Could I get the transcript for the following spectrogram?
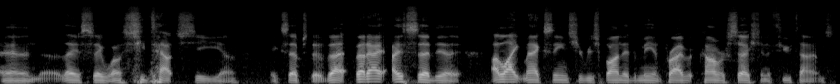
and uh, they say, well, she doubts she uh, accepts it. But but I, I said uh, I like Maxine. She responded to me in private conversation a few times,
